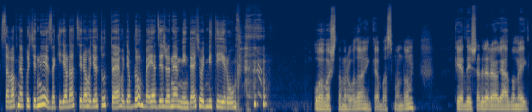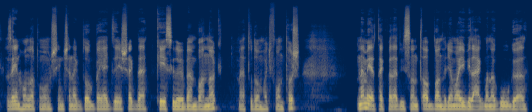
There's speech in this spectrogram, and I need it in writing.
szavaknak, úgyhogy nézzek így a Lacira, hogy ő tudta hogy a blogbejegyzésben nem mindegy, hogy mit írunk. Olvastam róla, inkább azt mondom. Kérdésedre reagálva még az én honlapomon sincsenek blogbejegyzések, de készülőben vannak, mert tudom, hogy fontos. Nem értek veled viszont abban, hogy a mai világban a Google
